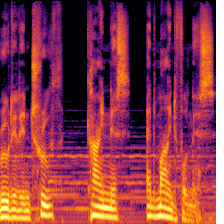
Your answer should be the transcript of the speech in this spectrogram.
rooted in truth, kindness, and mindfulness.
